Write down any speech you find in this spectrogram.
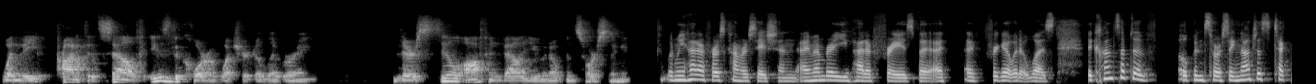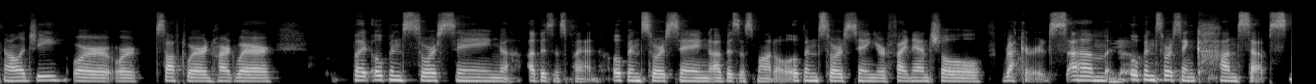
when the product itself is the core of what you're delivering, there's still often value in open sourcing it when we had our first conversation, I remember you had a phrase, but I, I forget what it was. The concept of open sourcing, not just technology or or software and hardware, but open sourcing a business plan, open sourcing a business model, open sourcing your financial records, um, yeah. open sourcing concepts.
